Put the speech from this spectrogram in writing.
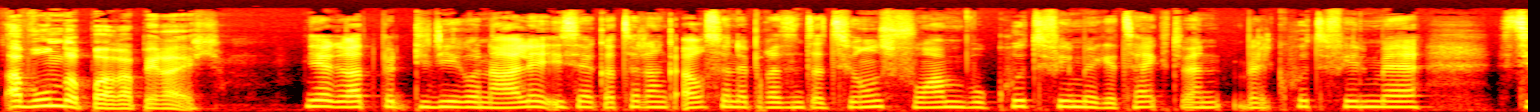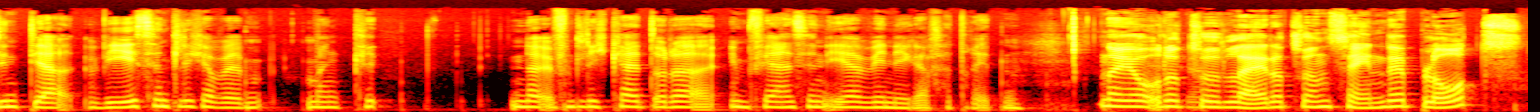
ein wunderbarer Bereich. Ja, gerade die Diagonale ist ja Gott sei Dank auch so eine Präsentationsform, wo Kurzfilme gezeigt werden, weil Kurzfilme sind ja wesentlich, aber man in der Öffentlichkeit oder im Fernsehen eher weniger vertreten. Naja, oder zu, leider zu einem Sendeplatz,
